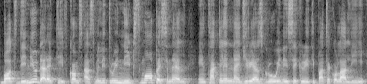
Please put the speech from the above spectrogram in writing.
But the new directive comes as military needs more personnel in tackling Nigeria's growing insecurity, particularly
